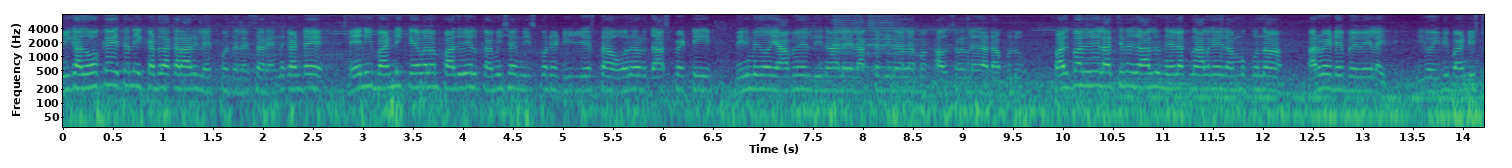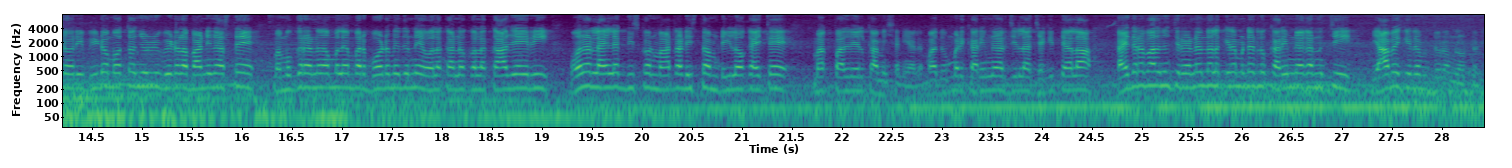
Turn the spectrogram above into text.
మీకు అది ఓకే అయితేనే ఇక్కడ దాకా రారి లేకపోతే లేదు సార్. ఎందుకంటే నేను ఈ బండి కేవలం పదివేలు కమిషన్ తీసుకొని డీల్ చేస్తా ఓనర్ దాచిపెట్టి దీని మీద యాభై వేలు తినాలి లక్ష తినాలి మాకు అవసరం లేదా డబ్బులు. పది పదివేలు వచ్చిన చాలు నెలకు నాలుగైదు అమ్ముకున్న అరవై డెబ్బై వేలు అయితే ఇగో ఇది బండి స్టోరీ. వీడియో మొత్తం చూడు వీడియోలో బండి నస్తే మా ముగ్గురు అన్నదమ్ముల నెంబర్ బోర్డు మీద ఉన్నాయి. ఎవరికన్నా ఒకళ్ళకి కాల్ చేయరి ఓనర్ లైన్లోకి తీసుకొని మాట్లాడిస్తాం. డీలోకి అయితే మాకు పదివేలు కమిషన్ ఇవ్వాలి మాది ఉమ్మడి కరీంనగర్ జిల్లా జగిత్యాల. హైదరాబాద్ నుంచి రెండు వందల కిలోమీటర్లు కరీంనగర్ నుంచి యాభై కిలోమీటర్ దూరంలో ఉంటుంది.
